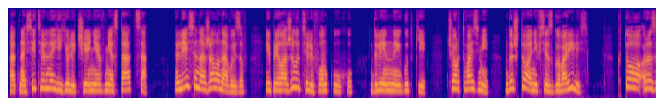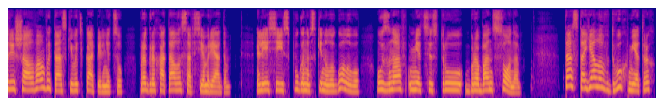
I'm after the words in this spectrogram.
относительно ее лечения вместо отца? Леся нажала на вызов и приложила телефон к уху. Длинные гудки. Черт возьми, да что они все сговорились? «Кто разрешал вам вытаскивать капельницу?» прогрохотала совсем рядом. Леся испуганно вскинула голову, узнав медсестру Брабансона. Та стояла в двух метрах,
